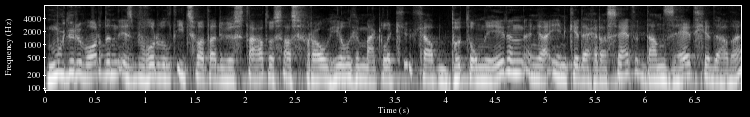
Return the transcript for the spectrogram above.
moeder worden is bijvoorbeeld iets wat dat je status als vrouw heel gemakkelijk gaat betoneren. En ja, één keer dat je dat zijt, dan zijt je dat. Hè.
